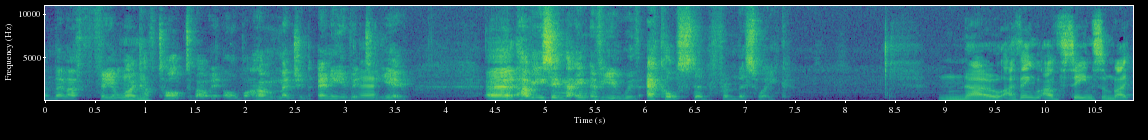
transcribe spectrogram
and then I feel like I've talked about it all, but I haven't mentioned any of it Yeah. to you. Uh, Have you seen that interview with Eccleston from this week? No, I think I've seen some like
